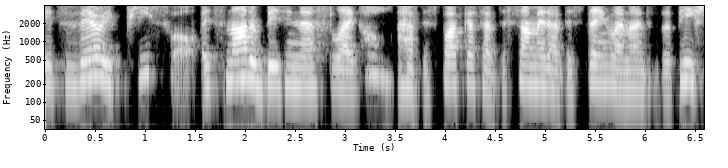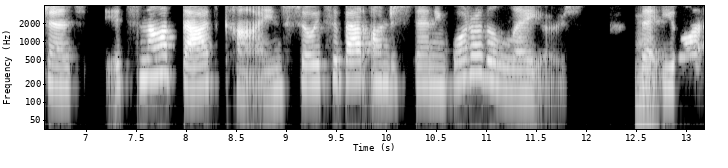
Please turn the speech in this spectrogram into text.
it's very peaceful. It's not a busyness like, oh, I have this podcast, I have this summit, I have this thing, and I have the patient. It's not that kind. So it's about understanding what are the layers mm. that you are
